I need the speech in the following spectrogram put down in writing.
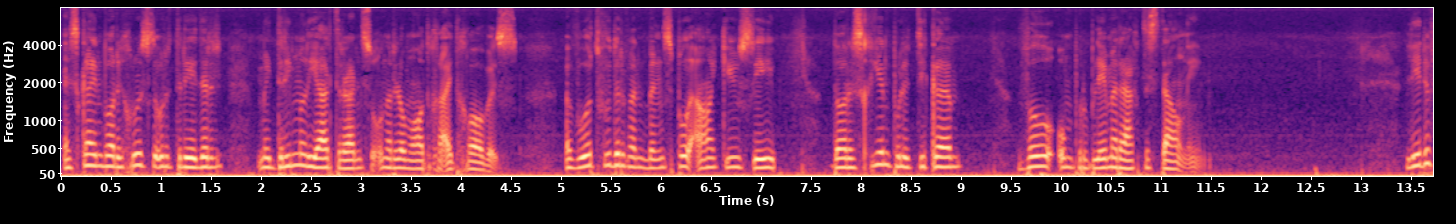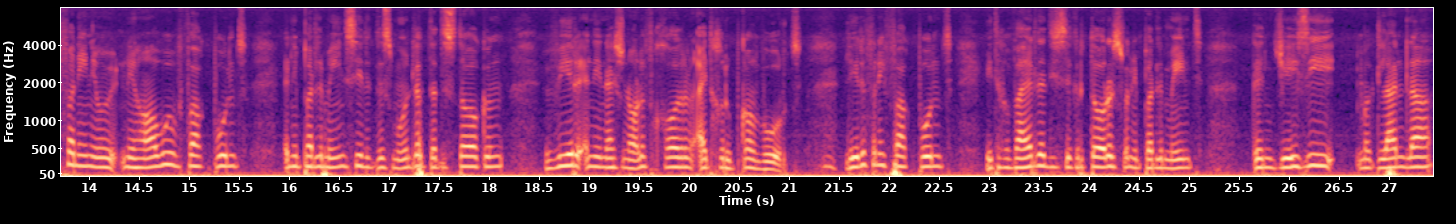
is kynbaar die grootste oortreder met 3 miljard rand onreelmatige uitgaves. Een woordvoeder van Binspel AQ sê, daar is geen politieke wil om probleme recht te stel neem. Lede van die Nehawo vakbond in die parlement sê dit is moendlik dat die staking weer in die nationale vergadering uitgeroep kan word. Lede van die vakbond het gewaar dat die sekretaris van die parlement Kinjezi Mglandla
